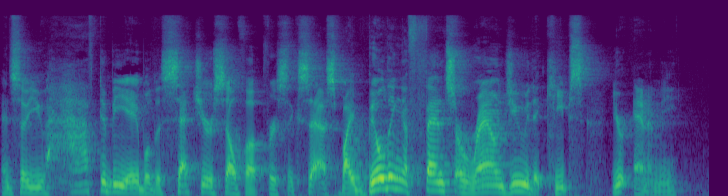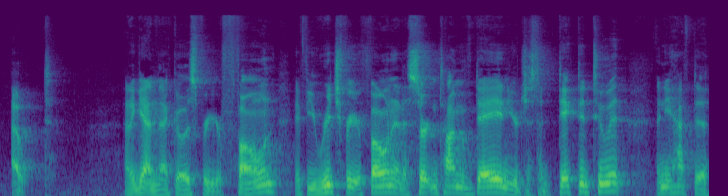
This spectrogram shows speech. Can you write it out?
And so you have to be able to set yourself up for success by building a fence around you that keeps your enemy out. And again, that goes for your phone. If you reach for your phone at a certain time of day and you're just addicted to it, then you have to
